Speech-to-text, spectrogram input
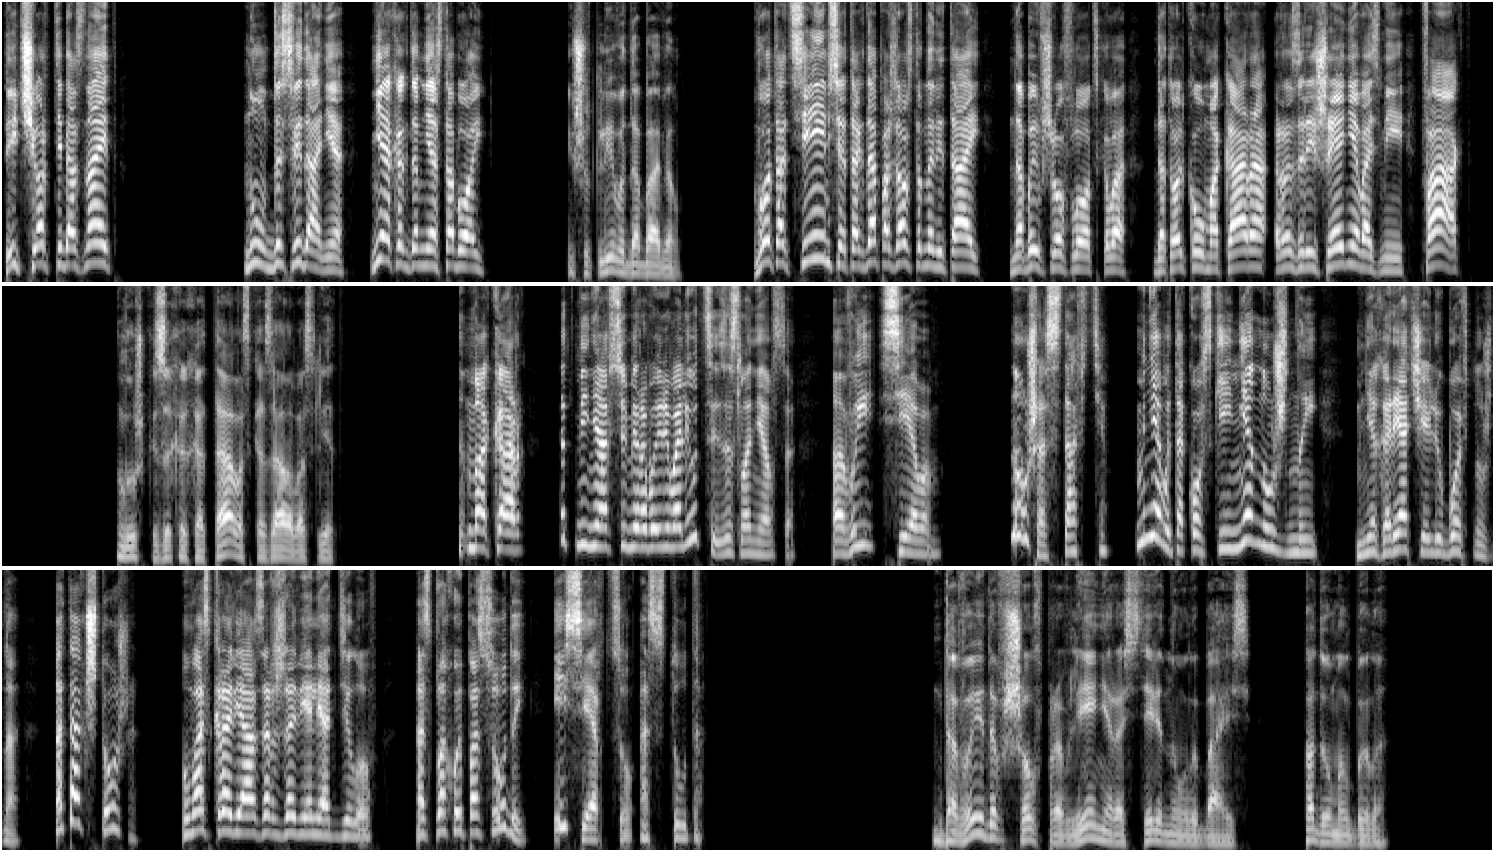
Ты, черт тебя знает! Ну, до свидания! Некогда мне с тобой! и шутливо добавил. «Вот отсеемся, тогда, пожалуйста, налетай на бывшего флотского. Да только у Макара разрешение возьми. Факт!» Лушка захохотала, сказала во след. «Макар от меня всю мировой революции заслонялся, а вы севом. Ну уж оставьте. Мне вы таковские не нужны. Мне горячая любовь нужна. А так что же? У вас кровя заржавели от делов, а с плохой посудой и сердцу остуда. Давыдов шел в правление, растерянно улыбаясь. Подумал было.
